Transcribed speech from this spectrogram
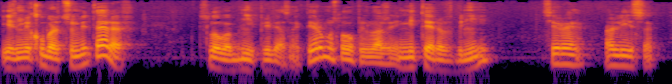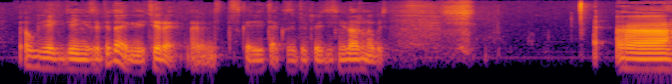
из михубар цумитеров, слово бни привязано к первому слову предложения, митеров бни, тире алиса, где, где не запятая, где тире. Наверное, скорее так, запятой здесь не должно быть. А,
